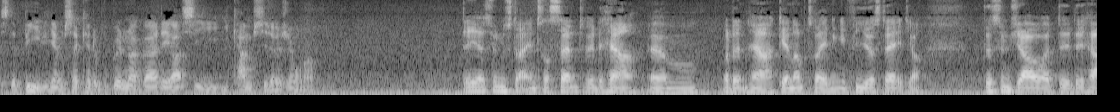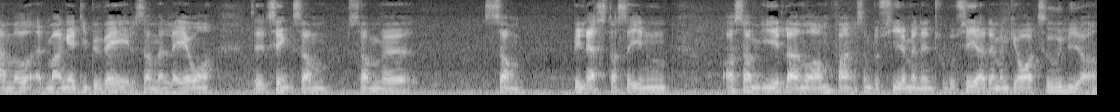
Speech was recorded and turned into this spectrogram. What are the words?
stabil, jamen så kan du begynde at gøre det også i, i kampsituationer. Det jeg synes, der er interessant ved det her, øhm, og den her genoptræning i fire stadier, det synes jeg jo, at det er det her med, at mange af de bevægelser, man laver, det er ting, som, som, øh, som belaster scenen, og som i et eller andet omfang, som du siger, man introducerer det, man gjorde tidligere.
